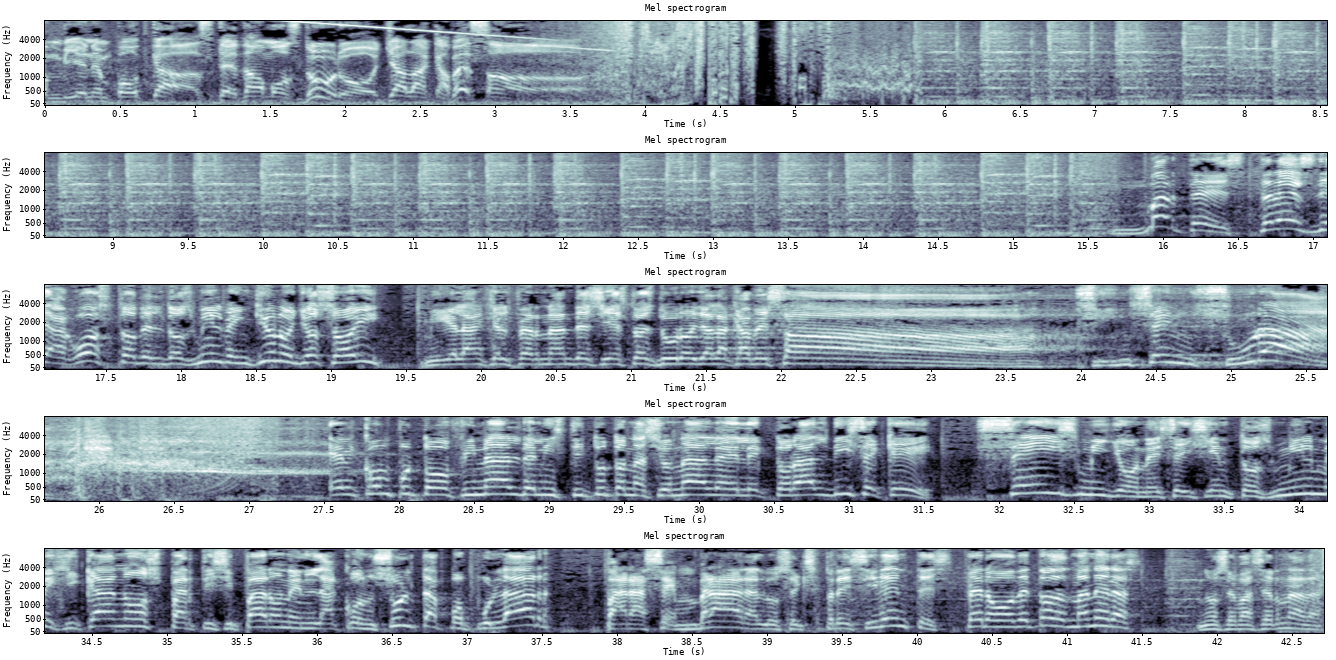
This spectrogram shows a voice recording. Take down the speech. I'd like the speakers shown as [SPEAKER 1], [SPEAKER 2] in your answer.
[SPEAKER 1] También en podcast te damos duro y a la cabeza.
[SPEAKER 2] Martes 3 de agosto del 2021 yo soy Miguel Ángel Fernández y esto es duro y a la cabeza. Sin censura. El cómputo final del Instituto Nacional Electoral dice que 6.600.000 mexicanos participaron en la consulta popular para sembrar a los expresidentes, pero de todas maneras no se va a hacer nada.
